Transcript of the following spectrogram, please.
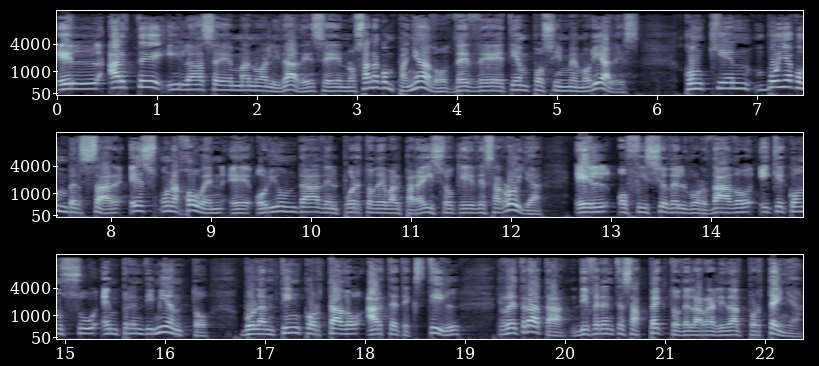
El arte y las eh, manualidades eh, nos han acompañado desde tiempos inmemoriales. Con quien voy a conversar es una joven eh, oriunda del puerto de Valparaíso que desarrolla el oficio del bordado y que con su emprendimiento Volantín Cortado Arte Textil retrata diferentes aspectos de la realidad porteña.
